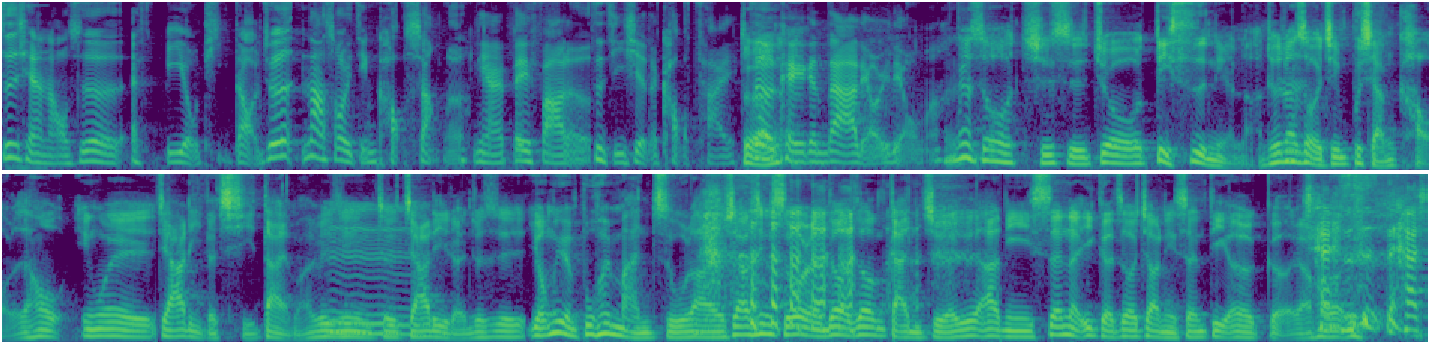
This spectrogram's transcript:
之前老师的 FB 有提到，就是那时候已经考上了，你还被发了自己写的考差，这个可以跟大家聊一聊吗？那时候其实就第四年了，就那时候已经不想考了，然后因为家里的期待嘛，毕竟就家里人就是永远不会满足啦。我相信所有人都有这种感觉，就是啊，你生了一个之后叫你生第二个，然后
